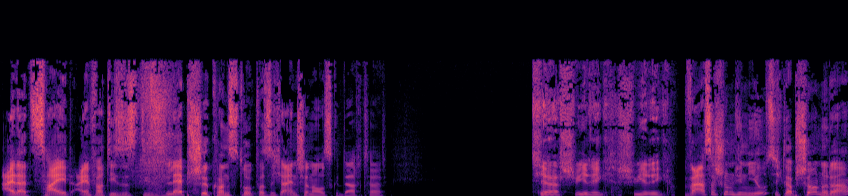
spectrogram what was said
einer Zeit. Einfach dieses, dieses läppsche Konstrukt, was sich Einstein ausgedacht hat. Tja, schwierig, schwierig. War es das schon mit den News? Ich glaube schon, oder?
